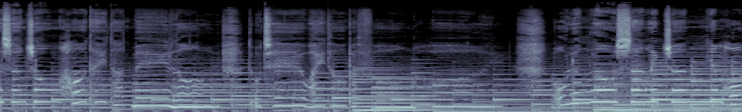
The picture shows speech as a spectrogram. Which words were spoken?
车厢中可抵达未来，到车位都不放开。无论路上历尽任何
